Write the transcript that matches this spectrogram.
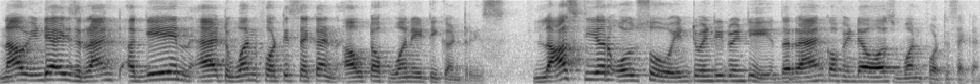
Now India is ranked again at 142nd out of 180 countries. Last year also in 2020, the rank of India was 142nd.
